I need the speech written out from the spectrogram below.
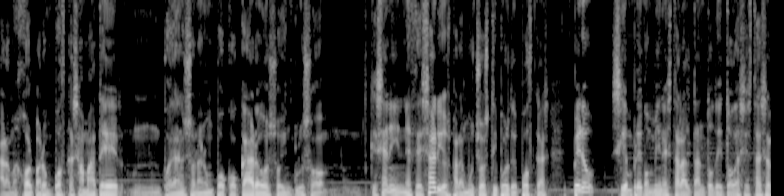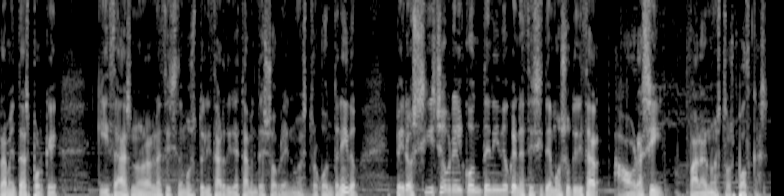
a lo mejor para un podcast amateur, mm, puedan sonar un poco caros o incluso que sean innecesarios para muchos tipos de podcast, pero siempre conviene estar al tanto de todas estas herramientas porque quizás no las necesitemos utilizar directamente sobre nuestro contenido, pero sí sobre el contenido que necesitemos utilizar ahora sí para nuestros podcasts.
